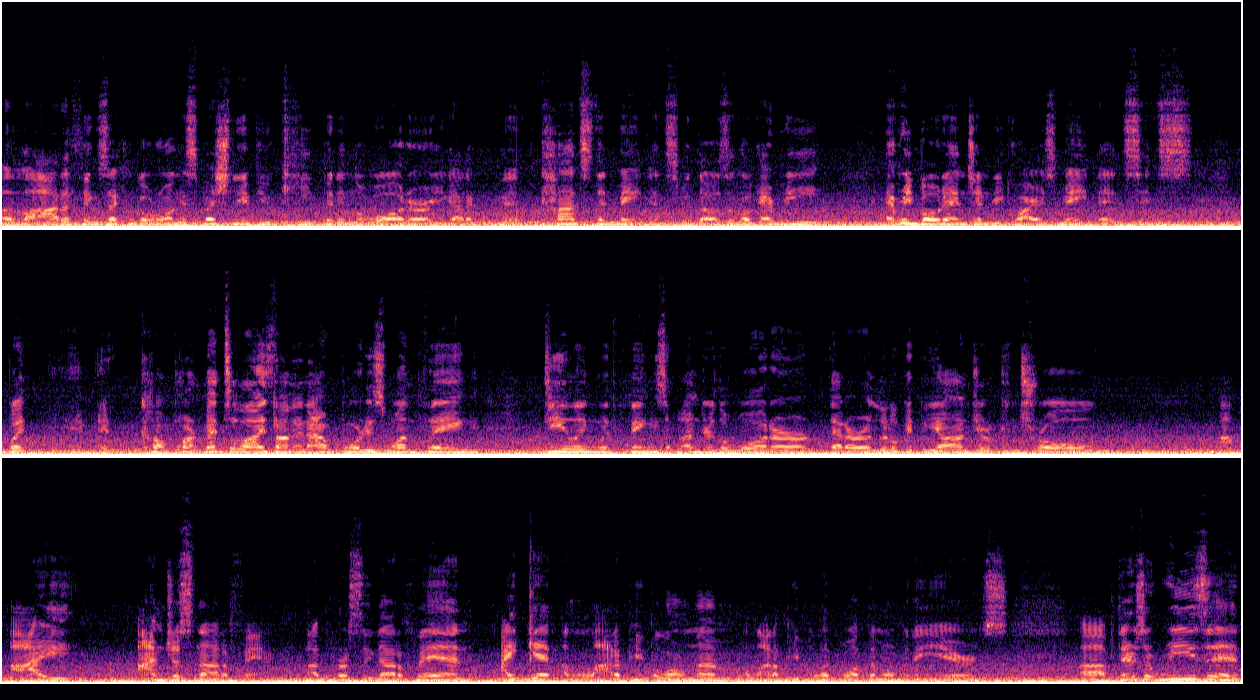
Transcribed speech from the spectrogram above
a lot of things that can go wrong, especially if you keep it in the water. You got a constant maintenance with those. And look, every every boat engine requires maintenance. It's but compartmentalized on an outboard is one thing. Dealing with things under the water that are a little bit beyond your control, I I'm just not a fan. I'm personally not a fan. I get a lot of people own them. A lot of people have bought them over the years. Uh, there's a reason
